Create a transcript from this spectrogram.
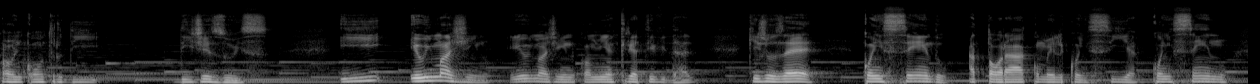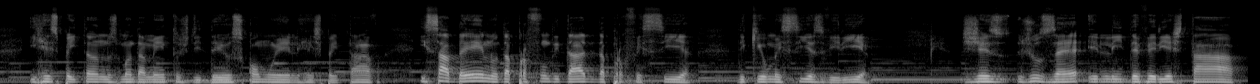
ao encontro de, de Jesus. E eu imagino, eu imagino com a minha criatividade que José, conhecendo a Torá como ele conhecia, conhecendo e respeitando os mandamentos de Deus como ele respeitava, e sabendo da profundidade da profecia de que o Messias viria, José ele deveria estar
